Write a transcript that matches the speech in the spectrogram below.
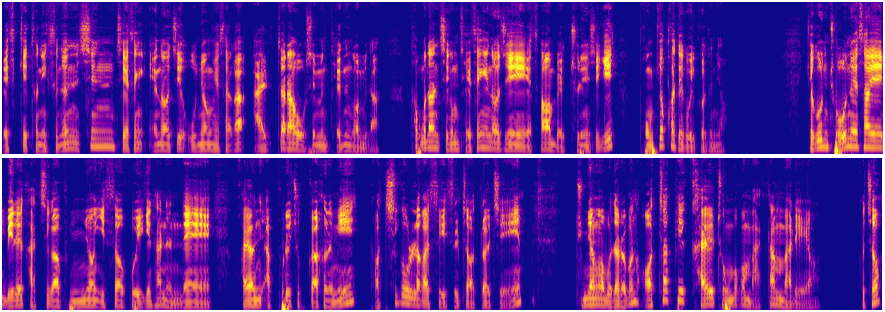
SK터닉스는 신재생 에너지 운영회사가 알짜라고 보시면 되는 겁니다. 더구나 지금 재생에너지 사업 매출 인식이 본격화되고 있거든요. 결국은 좋은 회사의 미래 가치가 분명 있어 보이긴 하는데 과연 앞으로의 주가 흐름이 더 치고 올라갈 수 있을지 어떨지 중요한 건 뭐다 여러분 어차피 갈 종목은 맞단 말이에요. 그렇죠?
